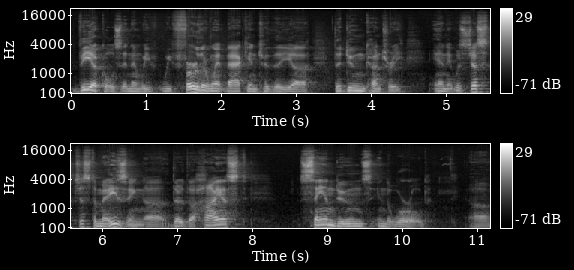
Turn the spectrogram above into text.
vehicles, and then we we further went back into the uh, the dune country, and it was just just amazing. Uh, they're the highest sand dunes in the world, uh,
